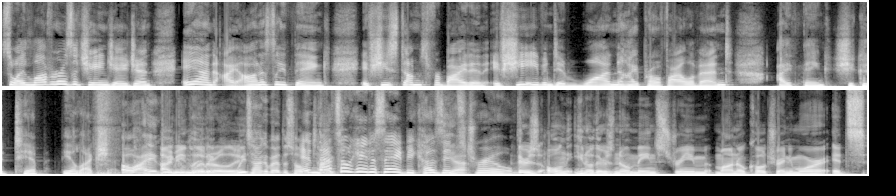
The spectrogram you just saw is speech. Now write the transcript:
so I love her as a change agent. And I honestly think if she stumps for Biden, if she even did one high profile event, I think she could tip the election. Oh, I agree. I mean, completely. literally. We talk about this all and the time. And that's okay to say because it's Yeah. true. There's only, you know, there's no mainstream monoculture anymore. It's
